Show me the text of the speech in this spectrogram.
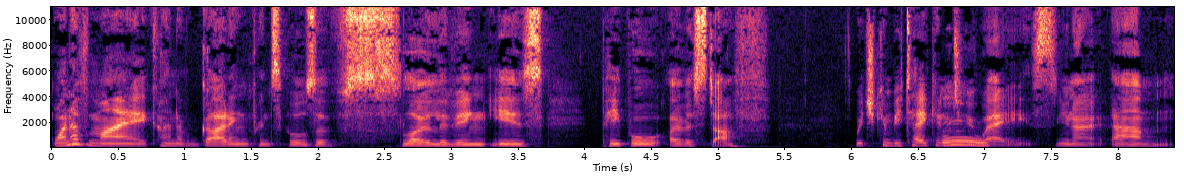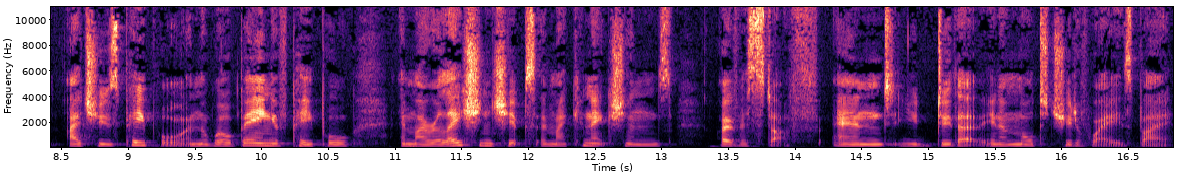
one of my kind of guiding principles of slow living is people over stuff, which can be taken two ways. You know, um, I choose people and the well being of people and my relationships and my connections over stuff. And you do that in a multitude of ways by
